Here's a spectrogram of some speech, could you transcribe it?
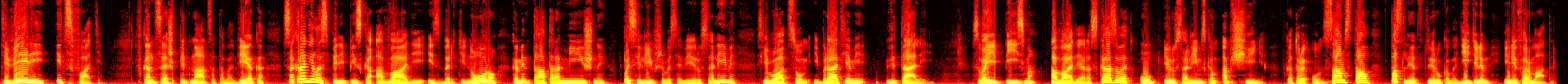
Тиверии и Цфате. В конце XV века сохранилась переписка Авадии из Бертиноро, комментатора Мишны, поселившегося в Иерусалиме с его отцом и братьями Виталией. Свои письма Авадия рассказывает об Иерусалимском общине, в которой он сам стал впоследствии руководителем и реформатором.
